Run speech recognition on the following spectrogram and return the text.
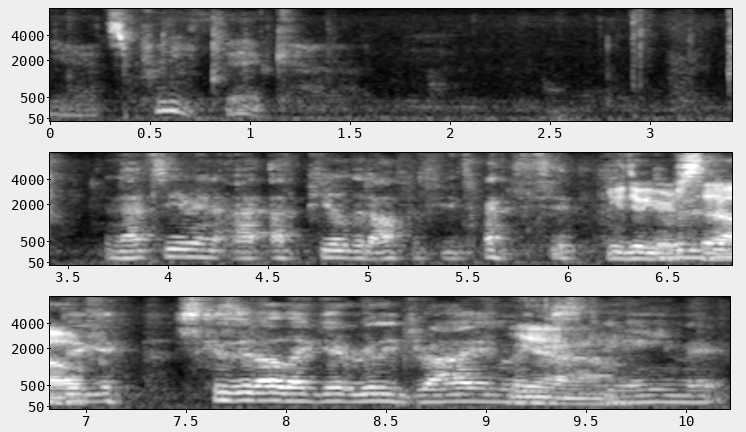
Yeah, it's pretty thick. And that's even I, I've peeled it off a few times too. You do It yourself. Just because it'll like get really dry and like Yeah. just hanging there.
